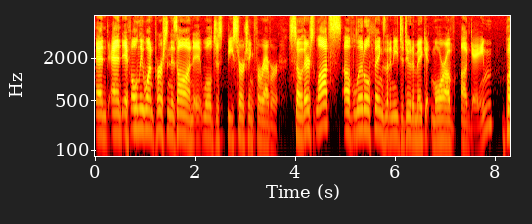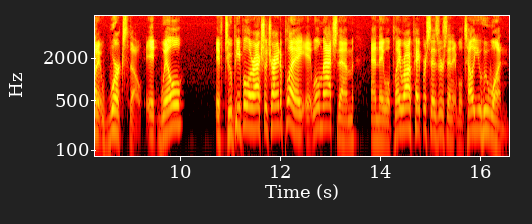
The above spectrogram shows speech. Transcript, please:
and and if only one person is on, it will just be searching forever. So there's lots of little things that I need to do to make it more of a game, but it works though. It will if two people are actually trying to play, it will match them and they will play rock paper scissors and it will tell you who won.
